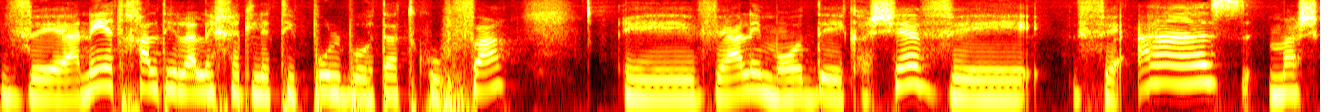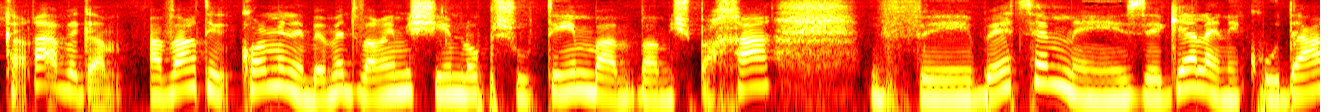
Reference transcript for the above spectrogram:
ואני התחלתי ללכת לטיפול באותה תקופה. אה, והיה לי מאוד אה, קשה, ו, ואז מה שקרה, וגם עברתי כל מיני באמת דברים אישיים לא פשוטים במשפחה, ובעצם אה, זה הגיע לנקודה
